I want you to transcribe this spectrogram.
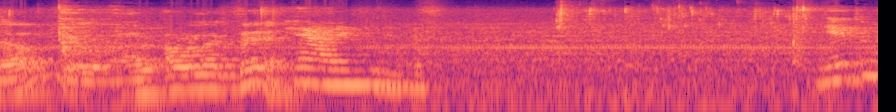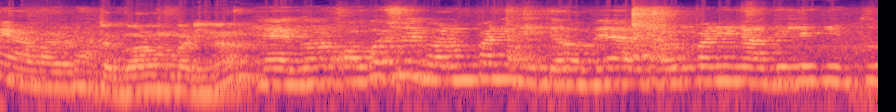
দাও আর আরও লাগবে? হ্যাঁ আরেকটু দেবো দিয়ে তুমি এটা গরম পানি না? হ্যাঁ গরম অবশ্যই গরম পানি দিতে হবে আর গরম পানি না দিলে কিন্তু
